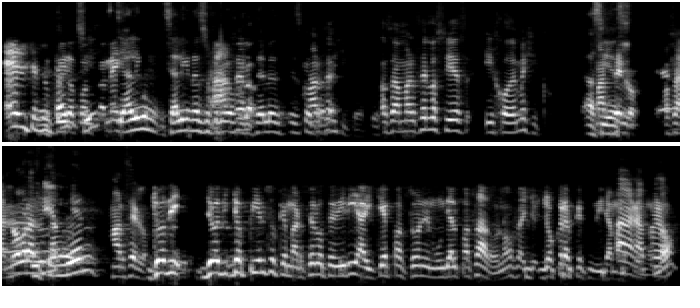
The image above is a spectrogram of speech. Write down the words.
Él se ha sufrido Sí, contra si, México. alguien, si alguien ha sufrido Marcelo- Marcelo, es, es contra Marcelo- México. sí. O sea, Marcelo sí es hijo de México. Así Marcelo. O sea, no es. Brasil, también, Marcelo. Yo, di- yo, yo pienso que Marcelo te diría, ¿y qué pasó en el Mundial pasado? ¿no? O sea, yo, yo creo que tú diría Ah, Marcelo, no, pero, ¿no?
